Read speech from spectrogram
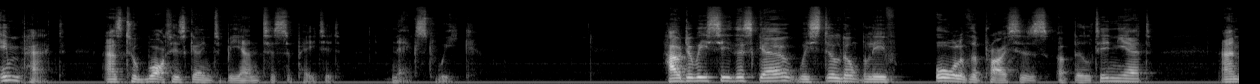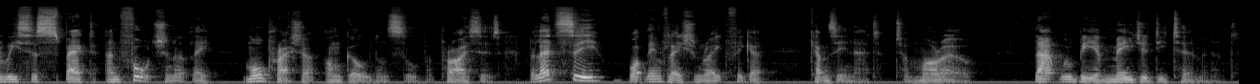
impact as to what is going to be anticipated next week. How do we see this go? We still don't believe all of the prices are built in yet, and we suspect, unfortunately, more pressure on gold and silver prices. But let's see what the inflation rate figure comes in at tomorrow. That will be a major determinant.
